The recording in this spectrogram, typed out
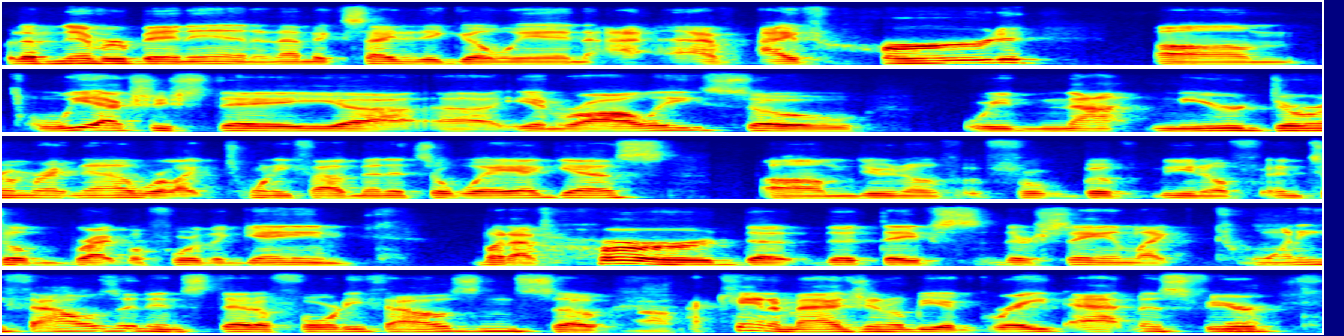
but I've never been in, and I'm excited to go in. I, have I've heard um, we actually stay uh, uh, in Raleigh, so we're not near Durham right now. We're like 25 minutes away, I guess. Um, you know, for, you know, until right before the game. But I've heard that that they've they're saying like 20,000 instead of 40,000. So wow. I can't imagine it'll be a great atmosphere. Yeah.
